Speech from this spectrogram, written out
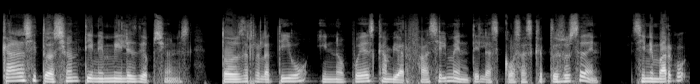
Cada situación tiene miles de opciones, todo es relativo y no puedes cambiar fácilmente las cosas que te suceden. Sin embargo,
